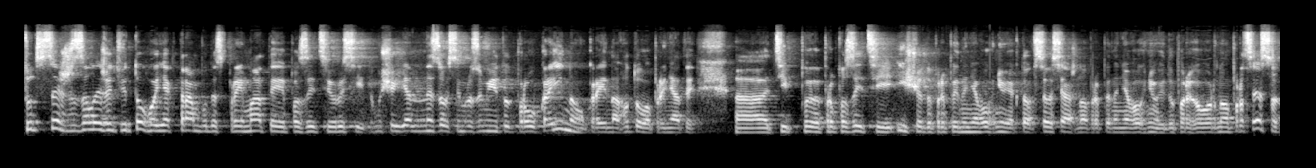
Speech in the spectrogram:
Тут все ж залежить від того, як Трамп буде сприймати позицію Росії, тому що я не зовсім розумію тут про Україну. Україна готова прийняти е, ті пропозиції і щодо припинення вогню, як то всеосяжного припинення вогню і до переговорного процесу.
